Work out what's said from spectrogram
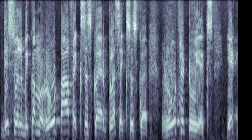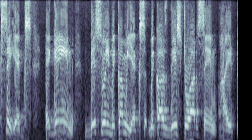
This will become root of x square plus x square, root 2x, x, x. Again, this will become x because these two are same height.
